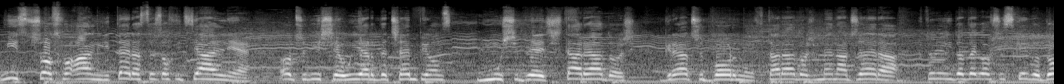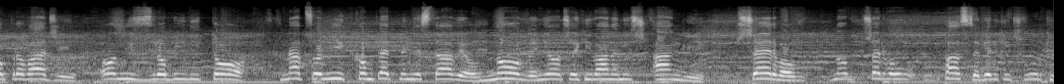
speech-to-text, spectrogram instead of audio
Mistrzostwo Anglii, teraz to jest oficjalnie. Oczywiście We Are The Champions musi być ta radość graczy Bornów, ta radość menadżera, który ich do tego wszystkiego doprowadził. Oni zrobili to, na co nikt kompletnie nie stawiał. Nowy, nieoczekiwany mistrz Anglii. Przerwał, no przerwał pasę wielkiej czwórki.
